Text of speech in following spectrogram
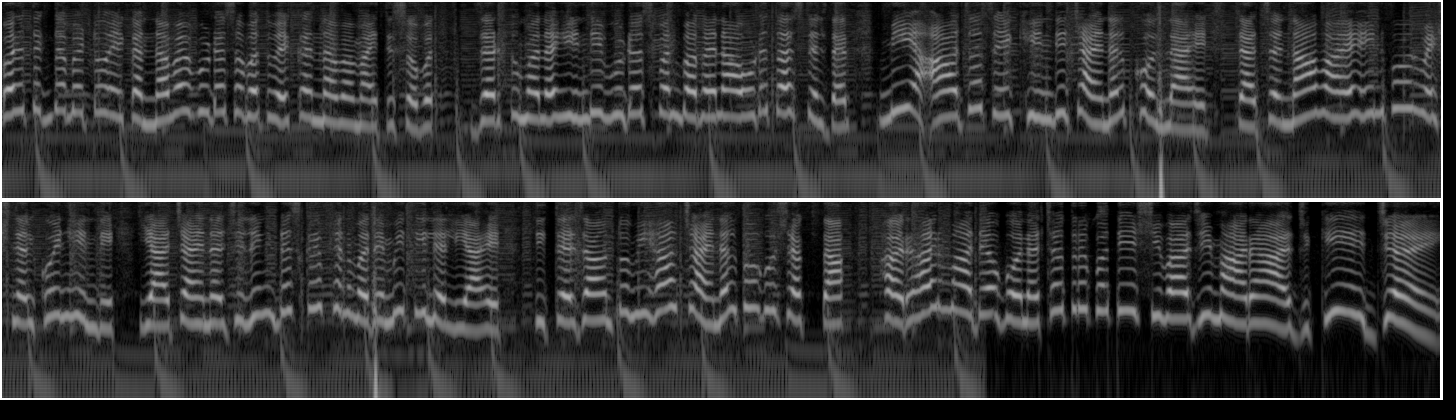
परत एकदा भेटू एका नव्या व्हिडिओसोबत व एका नव्या माहितीसोबत. जर तुम्हाला हिंदी व्हिडिओज पण बघायला आवडत असतील तर मी आजच एक हिंदी चॅनल खोलला आहे. त्याचं नाव आहे इन्फॉर्मेशनल क्वीन हिंदी या चॅनलची लिंक डिस्क्रिप्शनमध्ये मी दिलेली आहे. तिथे जाऊन तुम्ही हा चॅनल बघू शकता. हर हर महादेव बोला छत्रपती शिवाजी महाराज की जय.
